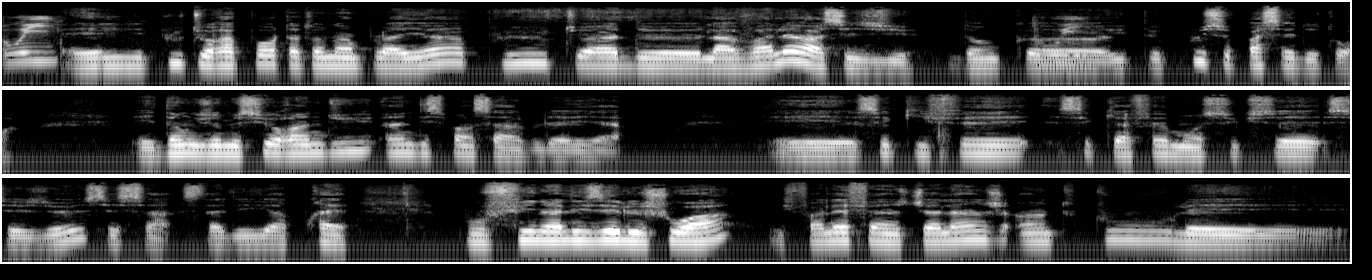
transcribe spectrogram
Oui. Et plus tu rapportes à ton employeur, plus tu as de la valeur à ses yeux. Donc, euh, Oui. il peut plus se passer de toi. Et donc, je me suis rendu indispensable derrière. Et ce qui fait, ce qui a fait mon succès chez eux, c'est ça. C'est-à-dire après, pour finaliser le choix, il fallait faire un challenge entre tous les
